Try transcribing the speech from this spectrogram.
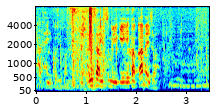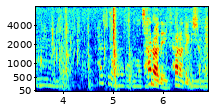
다된 거 이거는. 더 이상 있으면 이게 얘가 까매져. 할 수가 없는 거구나. 산화되기 산화되기 시작해.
